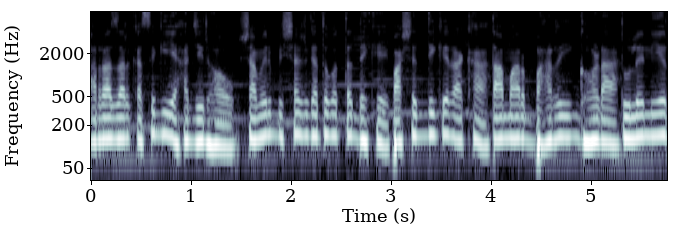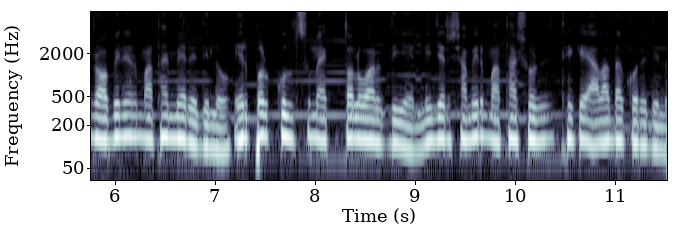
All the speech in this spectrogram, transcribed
আর রাজার কাছে গিয়ে হাজির হও। স্বামীর বিশ্বাসঘাতকতা দেখে পাশের দিকে রাখা তামার ভারী ঘোড়া তুলে নিয়ে রবিনের মাথায় মেরে দিল। এরপর কুলসুম এক তলোয়ার দিয়ে নিজের স্বামীর মাথা শরীর থেকে আলাদা করে দিল।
